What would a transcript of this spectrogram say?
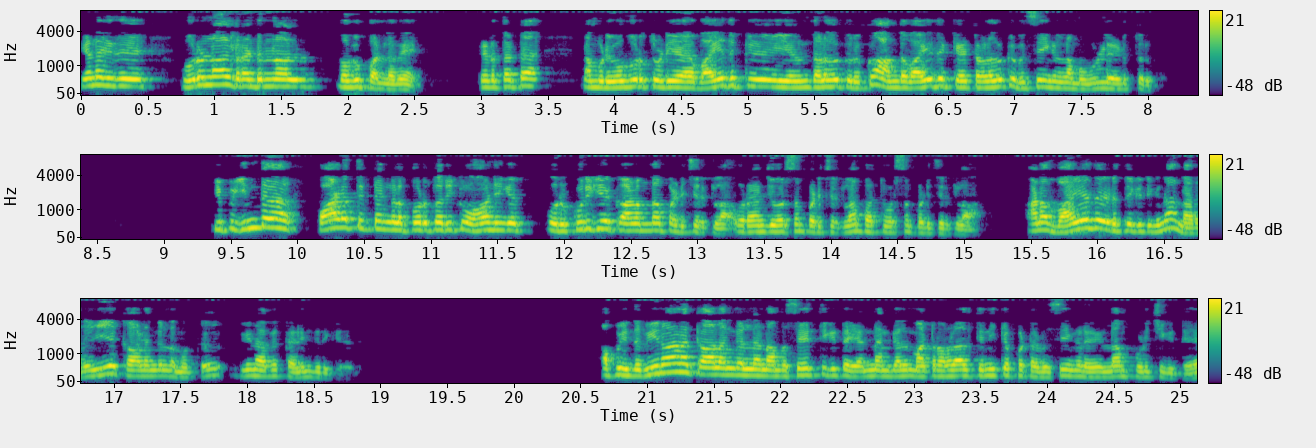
ஏன்னா இது ஒரு நாள் ரெண்டு நாள் வகுப்பு அல்லவே கிட்டத்தட்ட நம்முடைய ஒவ்வொருத்தருடைய வயதுக்கு எந்த அளவுக்கு இருக்கோ அந்த வயதுக்கு ஏற்ற அளவுக்கு விஷயங்கள் நம்ம உள்ள எடுத்திருக்கோம். இப்ப இந்த பாடத்திட்டங்களை பொறுத்த வரைக்கும் நீங்க ஒரு குறுகிய காலம் தான் படிச்சிருக்கலாம். ஒரு அஞ்சு வருஷம் படிச்சிருக்கலாம் பத்து வருஷம் படிச்சிருக்கலாம். ஆனா வயதை எடுத்துக்கிட்டீங்கன்னா நிறைய காலங்கள் நமக்கு வீணாக கழிந்திருக்கிறது. அப்ப இந்த வீணான காலங்கள்ல நம்ம சேர்த்துக்கிட்ட எண்ணங்கள் மற்றவர்களால் திணிக்கப்பட்ட விஷயங்களை எல்லாம் பிடிச்சிக்கிட்டு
